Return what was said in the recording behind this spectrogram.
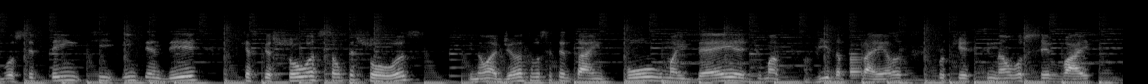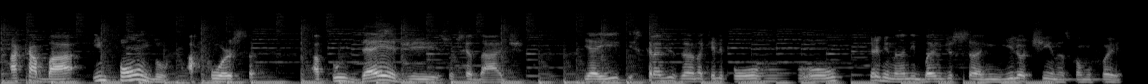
você tem que entender que as pessoas são pessoas e não adianta você tentar impor uma ideia de uma vida para elas, porque senão você vai acabar impondo a força, a tua ideia de sociedade, e aí escravizando aquele povo ou terminando em banho de sangue, em guilhotinas, como foi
